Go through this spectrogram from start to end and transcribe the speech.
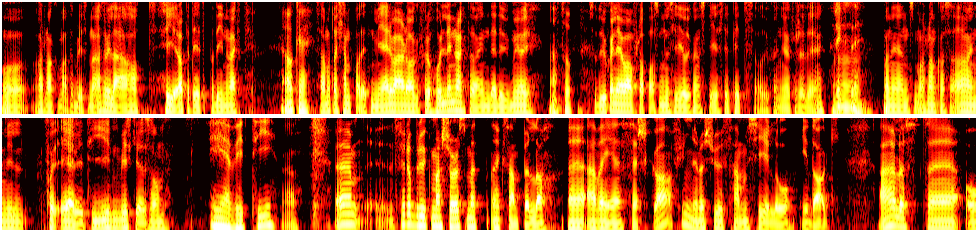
og har slanket meg til å bli som deg, så ville jeg ha hatt høyere appetitt på din vekt. Ja, ok. Så jeg måtte ha kjempa litt mer hver dag for å holde den vekta enn det du må gjøre. Nettopp. Så du kan leve avslappa, som du sier, og du kan spise litt pizza. og du kan gjøre forskjellig. Riktig. Men en som har slanka seg, han vil for evig tid, virker det som. Evig tid. Ja. Um, for å bruke meg sjøl som et eksempel, da. Eh, jeg veier ca. 125 kilo i dag. Jeg har lyst til å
